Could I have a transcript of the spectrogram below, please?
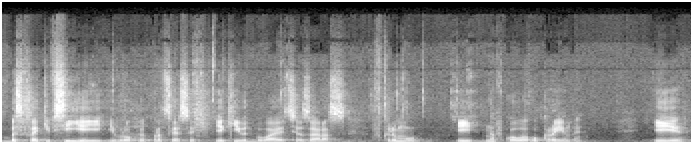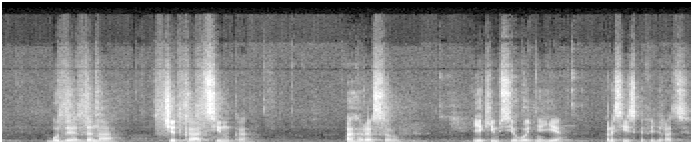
безпеки всієї Європи процеси, які відбуваються зараз в Криму і навколо України. І буде дана чітка оцінка агресору, яким сьогодні є Російська Федерація.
